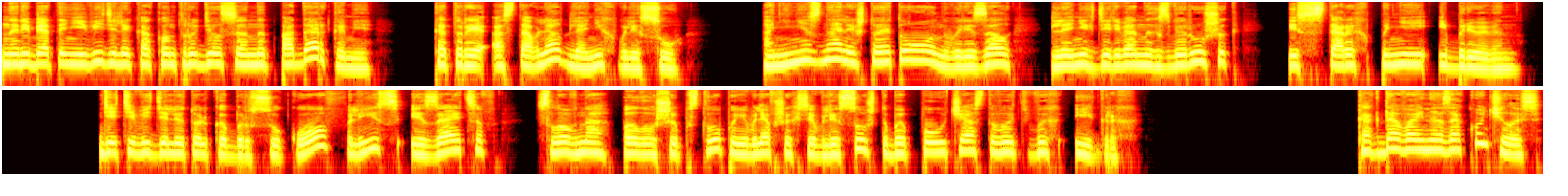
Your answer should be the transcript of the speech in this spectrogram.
Но ребята не видели, как он трудился над подарками, которые оставлял для них в лесу. Они не знали, что это он вырезал для них деревянных зверушек из старых пней и бревен. Дети видели только барсуков, лис и зайцев, словно по волшебству появлявшихся в лесу, чтобы поучаствовать в их играх. Когда война закончилась,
